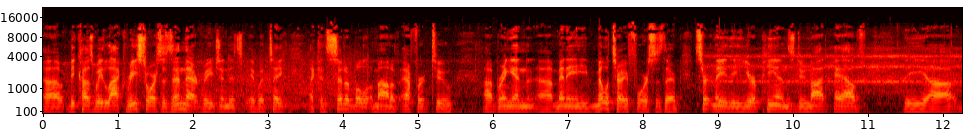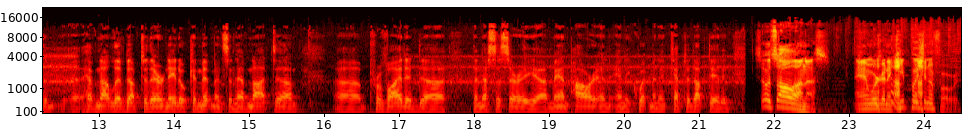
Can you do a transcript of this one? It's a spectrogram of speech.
uh, because we lack resources in that region, it's, it would take a considerable amount of effort to uh, bring in uh, many military forces there. Certainly, the Europeans do not have the, uh, the uh, have not lived up to their NATO commitments and have not uh, uh, provided uh, the necessary uh, manpower and, and equipment and kept it updated. So it's all on us, and we're going to keep pushing it forward.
